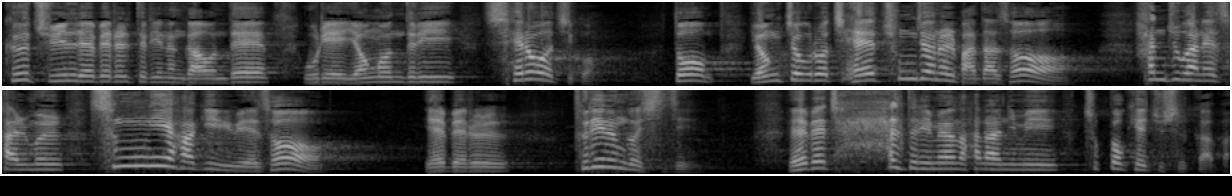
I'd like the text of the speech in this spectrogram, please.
그 주일 예배를 드리는 가운데 우리의 영혼들이 새로워지고 또 영적으로 재충전을 받아서 한 주간의 삶을 승리하기 위해서 예배를 드리는 것이지. 예배 잘 드리면 하나님이 축복해 주실까봐.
